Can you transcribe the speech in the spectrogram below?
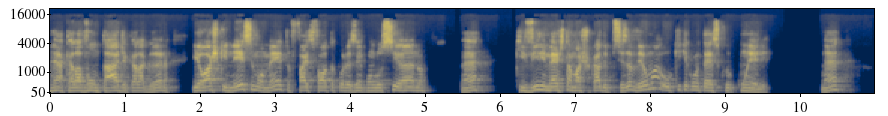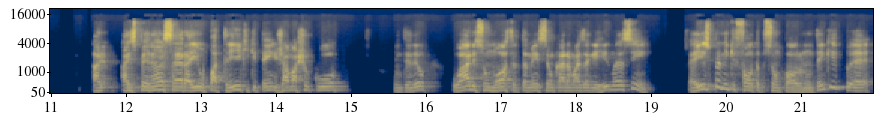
Né? Aquela vontade, aquela gana. E eu acho que nesse momento faz falta, por exemplo, um Luciano, né? que vira e mexe está machucado e precisa ver uma, o que, que acontece com, com ele. Né? A, a, esperança era aí o Patrick, que tem já machucou, entendeu? O Alisson mostra também ser um cara mais aguerrido, mas assim, é isso para mim que falta para o São Paulo. Não tem que. É,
